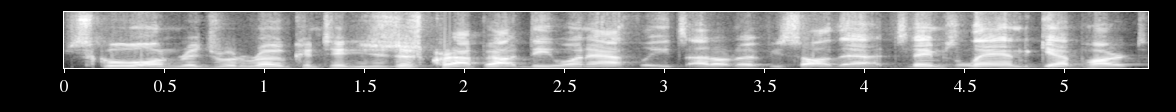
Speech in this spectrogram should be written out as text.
school on Ridgewood Road continues to just crap out D1 athletes. I don't know if you saw that. His name's Land Gebhart.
